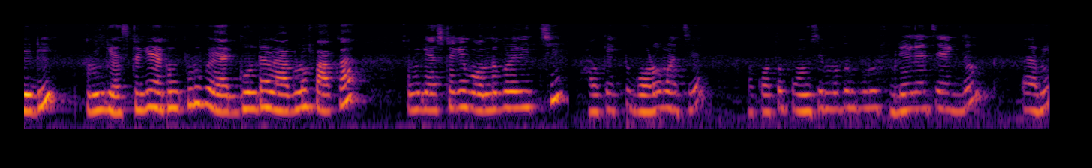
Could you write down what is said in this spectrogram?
রেডি। আমি গ্যাসটাকে এখন পুরো এক ঘণ্টা লাগল পাকা আমি গ্যাসটাকে বন্ধ করে দিচ্ছি। হালকা একটু গরম আছে। কত পঞ্চের মতন পুরো ফুলে গেছে একদম। তা আমি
